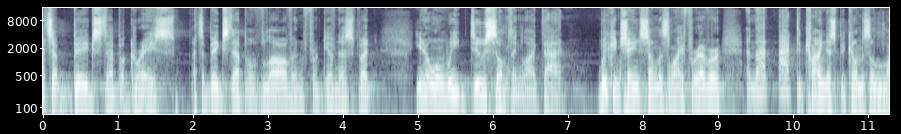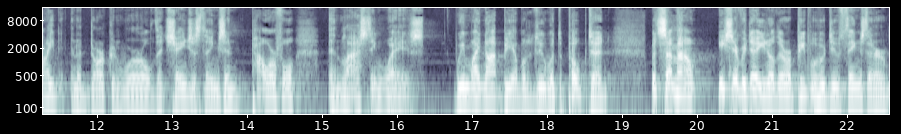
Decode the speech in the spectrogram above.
That's a big step of grace. That's a big step of love and forgiveness. But, you know, when we do something like that, we can change someone's life forever. And that act of kindness becomes a light in a darkened world that changes things in powerful and lasting ways. We might not be able to do what the Pope did, but somehow, each and every day, you know, there are people who do things that are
